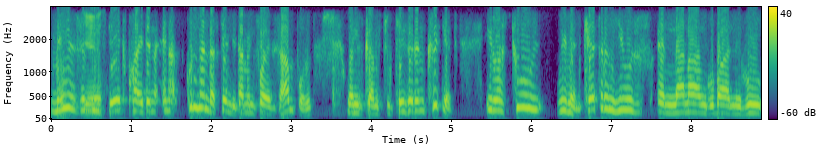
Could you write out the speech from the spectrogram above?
Males have Yes. been dead quiet, and, and I couldn't understand it. I mean, for example, when it comes to KZN cricket, it was two women, Catherine Hughes and Nana Ngubani, who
